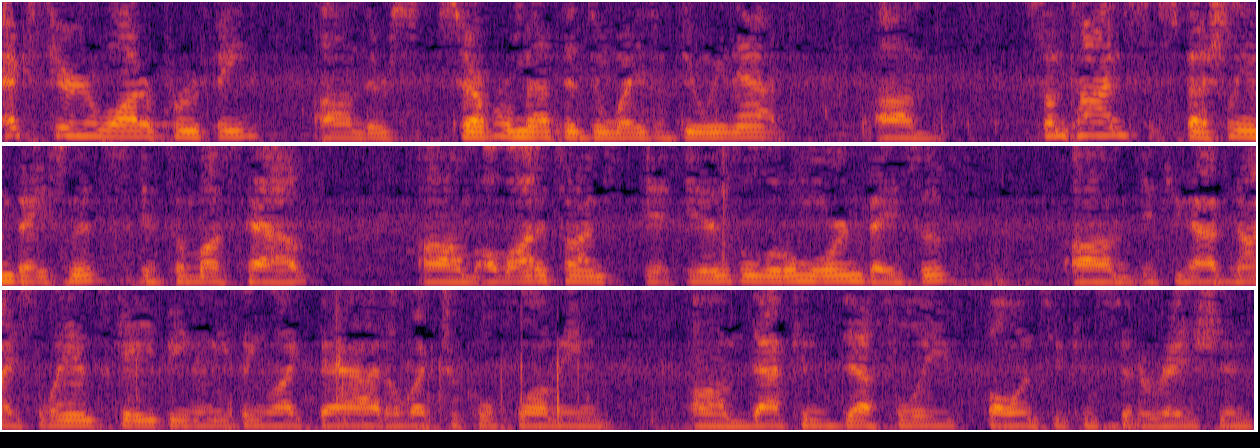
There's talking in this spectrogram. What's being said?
exterior waterproofing. there's several methods and ways of doing that. Sometimes, especially in basements, it's a must-have. Um, a lot of times it is a little more invasive. Um, if you have nice landscaping, anything like that, electrical plumbing, um, that can definitely fall into consideration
